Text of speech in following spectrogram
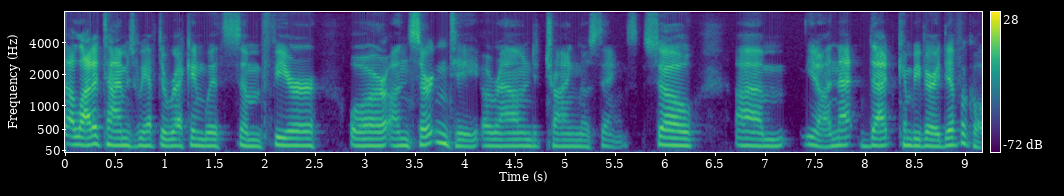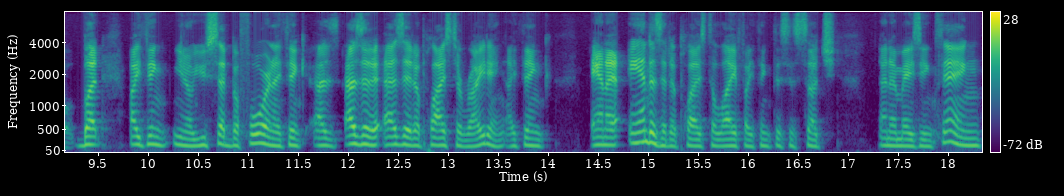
a lot of times we have to reckon with some fear or uncertainty around trying those things. So um you know and that that can be very difficult. But i think you know you said before and i think as as it as it applies to writing i think and I, and as it applies to life i think this is such an amazing thing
